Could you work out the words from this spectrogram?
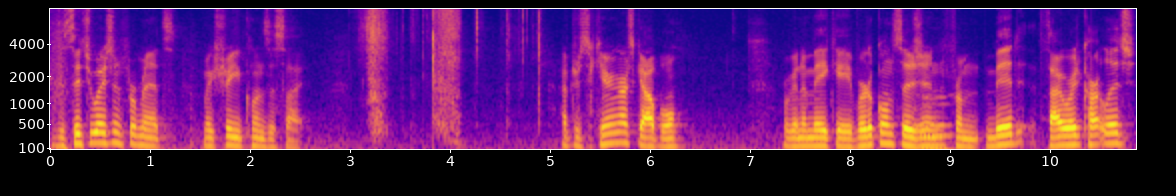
If the situation permits, make sure you cleanse the site. After securing our scalpel, we're going to make a vertical incision from mid-thyroid cartilage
